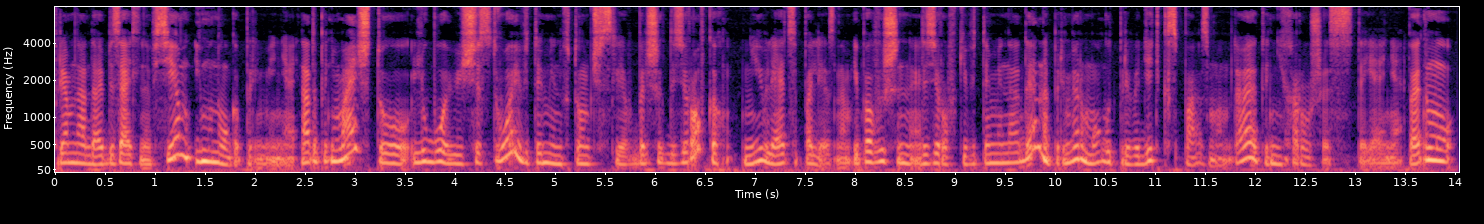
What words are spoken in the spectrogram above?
прям надо обязательно всем и много применять принять. Надо понимать, что любое вещество, и витамин в том числе, в больших дозировках не является полезным. И повышенные дозировки витамина D, например, могут приводить к спазмам. Да? Это нехорошее состояние. Поэтому,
